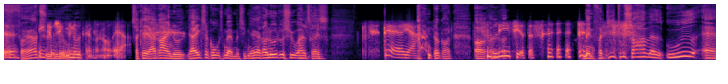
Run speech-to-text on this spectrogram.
øh, 40 inklusive min uddannelse. Ja. Så kan jeg regne ud. Jeg er ikke så god til matematik, men jeg kan regne ud, at du er 57. Det er jeg. det er godt. Og, og, Lige tirsdags. men fordi du så har været ude af,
